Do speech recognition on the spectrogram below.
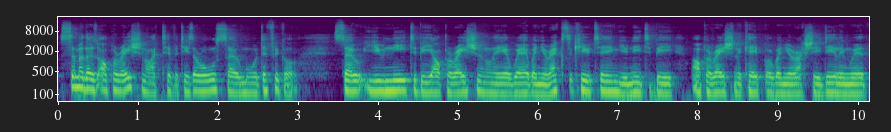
Some of those operational activities are also more difficult. So you need to be operationally aware when you're executing, you need to be operationally capable when you're actually dealing with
